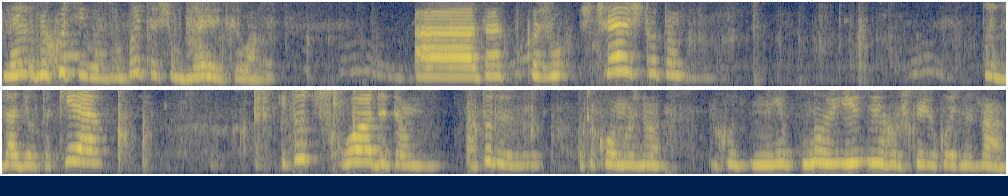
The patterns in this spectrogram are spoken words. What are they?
Не, не хотіли зробити, щоб двері відкривалися. А зараз покажу ще що там. Тут ззаді отаке. І тут сходи там. А тут е, отакого можна ну, і, ігрушкою якоюсь, не знаю.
